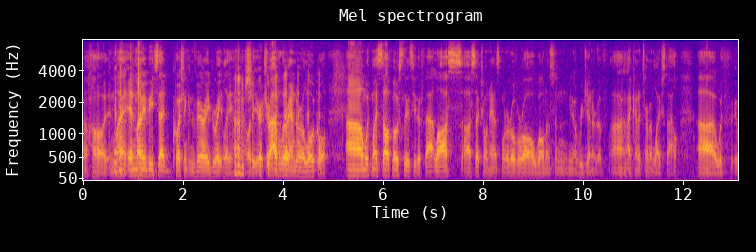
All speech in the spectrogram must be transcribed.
Oh, in, my, in Miami Beach, that question can vary greatly, whether sure. you're a traveler and or a local. Um, with myself, mostly it's either fat loss, uh, sexual enhancement, or overall wellness and you know regenerative. Uh, Mm-hmm. I kind of term it lifestyle. Uh, with it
